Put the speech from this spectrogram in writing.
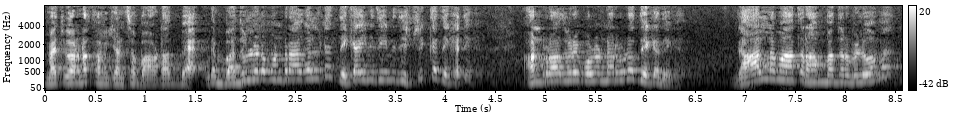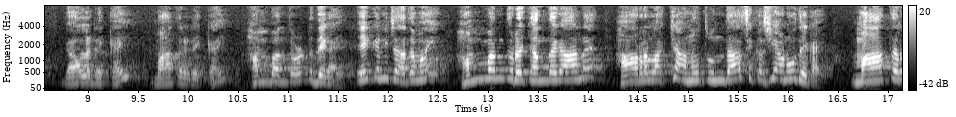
මැතිවරණ කමිෂන් සභාවටත් බෑ. බදුල්ලට මොන්රාගලට දෙකයින තියෙන දිස්ත්‍රික්ක දෙක දෙක. අනුරාධපුරේ පොළොන්නරුව වුණා දෙක දෙක. ගාල්ල මාතර හම්බන්තොට බැලුවම ගාල්ලට එකයි මාතරට එකයි හම්බන්තොටට දෙකයි. ඒක නිසා තමයි හම්බන්තොට ඡන්ද ගාන 493192යි. මාතර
